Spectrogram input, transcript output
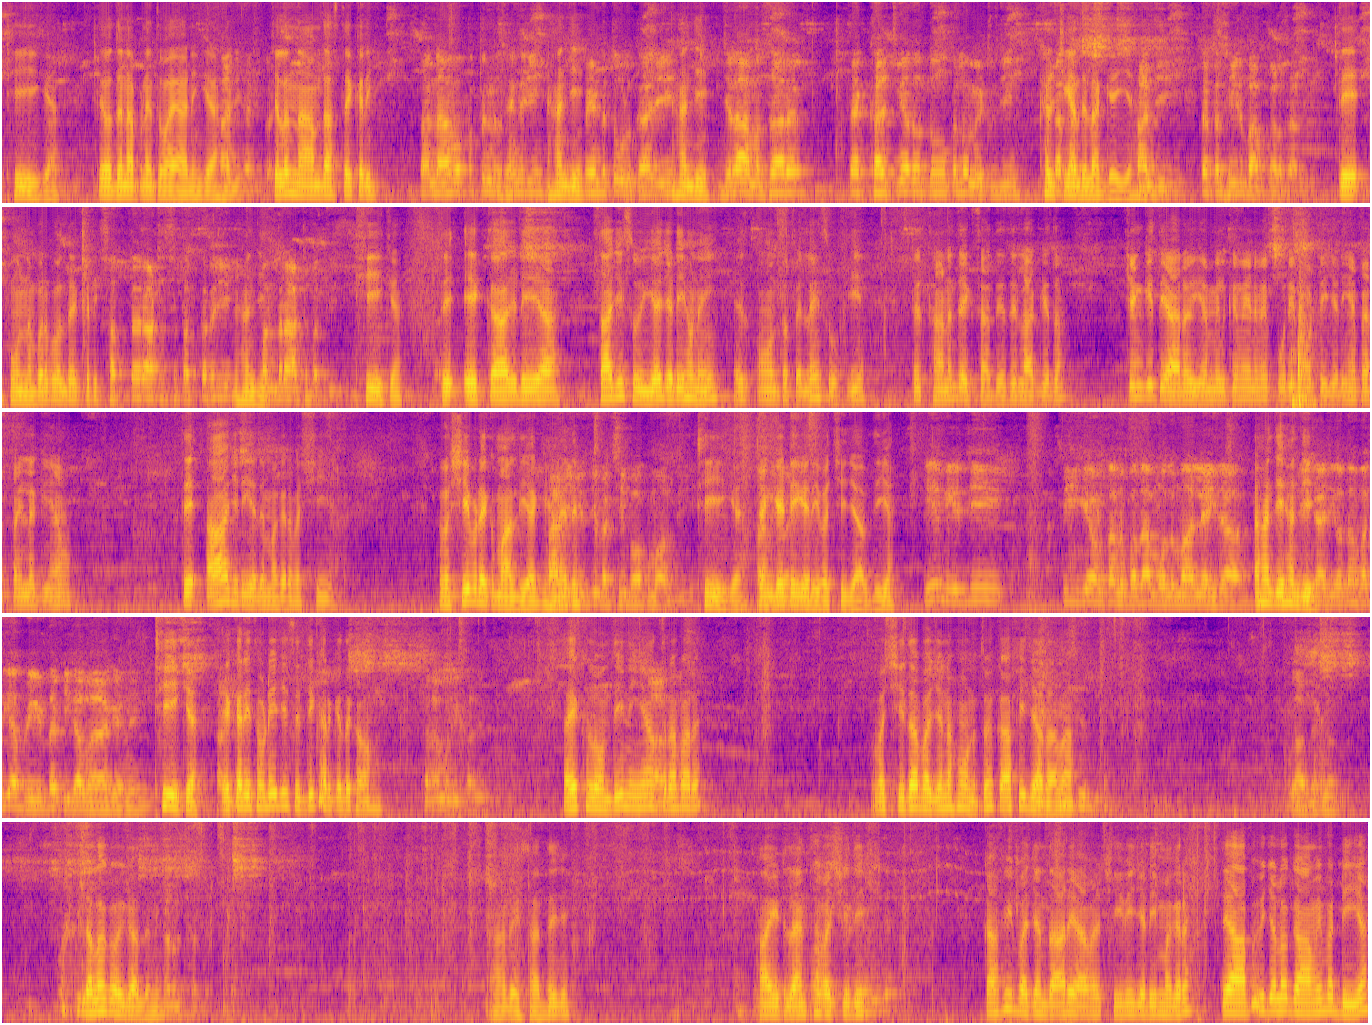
ਠੀਕ ਹੈ ਤੇ ਉਦੋਂ ਆਪਣੇ ਤੋਂ ਆਇਆ ਨਹੀਂ ਗਿਆ ਹਨਾ? ਹਾਂਜੀ ਹਾਂਜੀ। ਚਲੋ ਨਾਮ ਦੱਸ ਤੇ ਕਰੀ ਤਾਂ ਨਾਮ ਭੁਪਿੰਦਰ ਸਿੰਘ ਜੀ। ਹਾਂਜੀ। ਪਿੰਡ ਧੂਲਕਾ ਜੀ। ਹਾਂਜੀ। ਜ਼ਿਲ੍ਹਾ ਅੰਮ੍ਰਿਤਸਰ ਤੇ ਖਲਚੀਆਂ ਤੋਂ 2 ਕਿਲੋਮੀਟਰ ਜੀ। ਖਲਚੀਆਂ ਦੇ ਲੱਗ ਹੈ ਹਾਂਜੀ। ਤੇ ਤਹਿਸੀਲ ਬਾਬਕਲ ਸਾਹਿਬ ਜੀ। ਤੇ ਫੋਨ ਨੰਬਰ ਬੋਲਦੇ ਕਰੀ 70877 ਜੀ ਹਾਂਜੀ। 15832 ਜੀ। ਠੀਕ ਹੈ ਤੇ ਇੱਕ ਆ ਜਿਹੜੀ ਆ ਤਾਜੀ ਸੂਈ ਆ ਜਿਹੜੀ ਹੁਣੇ ਹੀ। ਆਉਣ ਤੋਂ ਪਹਿਲਾਂ ਹੀ ਸੂਪੀ ਹੈ ਤੇ ਥਣ ਦੇਖ ਸਕਦੇ ਤੇ ਲਾਗੇ ਤੋਂ। ਚੰਗੀ ਤਿਆਰ ਹੋਈ ਆ। ਮਿਲਕ ਮੇਨ ਵੀ ਪੂਰੀ ਮੋਟੀ ਜਿਹੜੀਆਂ ਪੈਪਾਂ ਹੀ ਲੱਗੀਆਂ ਵਾ। ਤੇ ਆ ਜਿਹੜੀ ਇਹਦੇ ਮਗਰ ਵੱਛੀ ਆ। ਵੱਛੀ ਬੜੇ ਕਮਾਲ ਦੀ ਆ ਗਈ ਹਨੇ ਇਹਦੇ। ਵੀਰ ਬੱਚੀ ਬਹੁਤ ਕਮਾਲ ਦੀ ਜੀ ਠੀਕ ਹੈ ਚੰਗੇ ਟੀਕੇ ਦੀ ਵੱਛੀ ਜਾਪਦੀ ਆ। ਇਹ ਵੀਰ ਜੀ ਟੀਕੇ ਹੁਣ ਤੁਹਾਨੂੰ ਪਤਾ ਮੁੱਲ ਮਾਲ ਲਿਆਈਦਾ। ਹਾਂਜੀ ਹਾਂਜੀ। ਠੀਕ ਹੈ ਜੀ ਉਹਦਾ ਵਧੀਆ ਬਰੀਡ ਦਾ ਟੀਕਾ ਲਵਾਇਆ ਗਿਆ ਨੇ ਜੀ। ਠੀਕ ਹੈ ਇੱਕ ਵਾਰੀ ਥੋੜੀ ਜਿਹੀ ਸਿੱਧੀ ਕਰਕੇ ਦਿਖਾਓ। ਸਾਰਾ ਮਰੀ ਖਾ ਲਈ ਇਹ ਖਲੋਂਦੀ ਨਹੀਂ ਆ ਉਤਰਾ ਪਰ। ਵੱਛੀ ਦਾ ਵਜਨ ਹੁਣ ਤੋਂ ਕਾਫੀ ਜ਼ਿਆਦਾ ਵਾ। ਚਲੋ ਕੋਈ ਗੱਲ ਨਹੀਂ। ਕਰੋ ਦੇਖ ਸਕਦੇ ਜੀ। ਹਾਈਟ ਲੈਂਥ ਵੱਛੀ ਦੀ। ਕਾਫੀ ਵਜਨਦਾਰ ਆ ਵੱਛੀ ਵੀ ਜਿਹੜੀ ਮਗਰ। ਤੇ ਆਪ ਵੀ ਚਲੋ ਗਾਂ ਵੀ ਵੱਡੀ ਆ।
